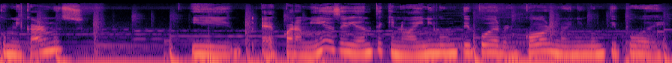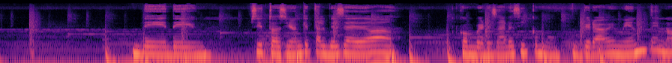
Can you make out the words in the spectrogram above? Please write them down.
comunicarnos y eh, para mí es evidente que no hay ningún tipo de rencor, no hay ningún tipo de, de, de situación que tal vez se deba conversar así como gravemente, ¿no?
